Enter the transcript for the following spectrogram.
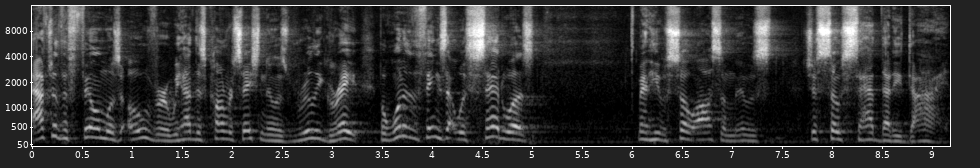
After the film was over, we had this conversation It was really great. But one of the things that was said was, man, he was so awesome. It was just so sad that he died.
